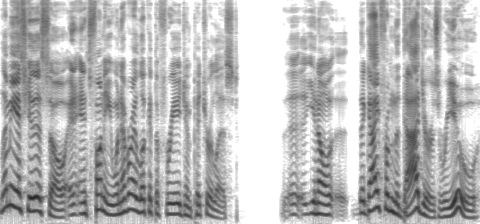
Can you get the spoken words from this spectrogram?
Let me ask you this though, and it's funny. Whenever I look at the free agent pitcher list, uh, you know, the guy from the Dodgers, Ryu,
